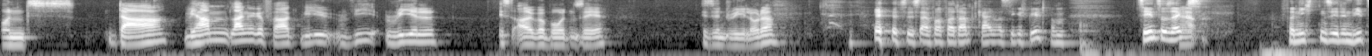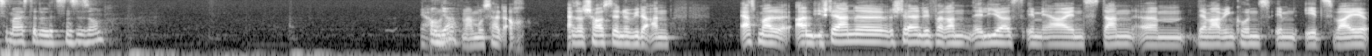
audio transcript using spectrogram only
Und da, wir haben lange gefragt, wie, wie real ist Algo Bodensee? Sie sind real, oder? es ist einfach verdammt geil, was sie gespielt haben. 10 zu 6 ja. vernichten sie den Vizemeister der letzten Saison. Ja, und, und ja. man muss halt auch, also schaust dir nur wieder an. Erstmal an die Sterne, Sternenlieferanten Elias im R1, dann ähm, der Marvin Kunz im E2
